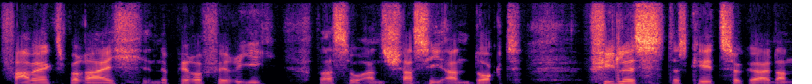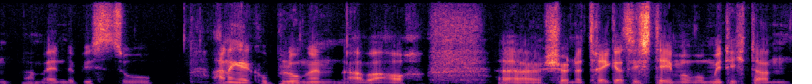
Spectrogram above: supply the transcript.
Fahrwerksbereich, in der Peripherie, was so ans Chassis andockt, vieles. Das geht sogar dann am Ende bis zu Anhängerkupplungen, aber auch äh, schöne Trägersysteme, womit ich dann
